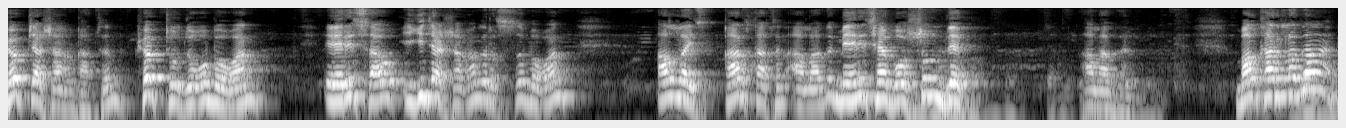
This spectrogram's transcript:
Köp yaşağın katın, köp tuduğu boğan, eri sav, iki yaşağın rıssı boğan, Allah kart katın aladı, meniçe bozsun dep aladı. Malkarlada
